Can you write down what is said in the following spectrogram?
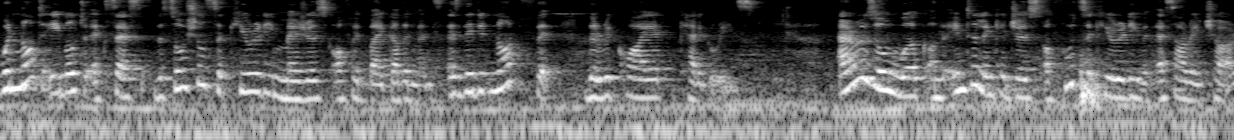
were not able to access the social security measures offered by governments as they did not fit the required categories. Arrow's own work on the interlinkages of food security with SRHR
